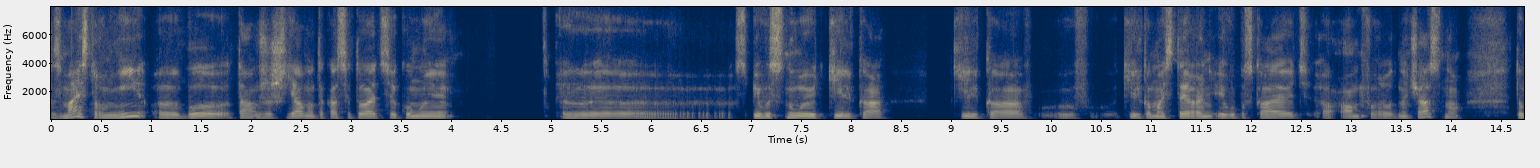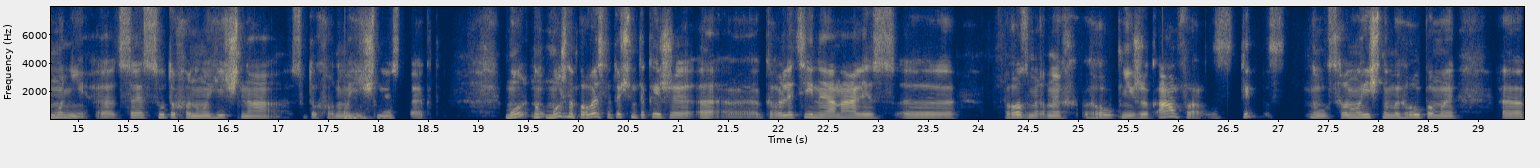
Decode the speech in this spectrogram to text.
з майстром ні, е, бо там же ж явно така ситуація, коли е, співіснують кілька, кілька, кілька майстерень і випускають амфори одночасно. Тому ні, е, це суто хронологічна, суто хронологічний аспект. Ну, можна провести точно такий же е, е, кореляційний аналіз е, розмірних груп ніжок амфор з, ну, з хронологічними групами е.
